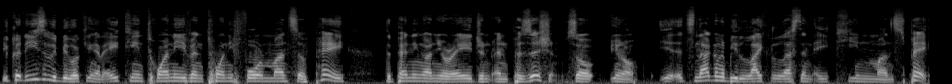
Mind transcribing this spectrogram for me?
you could easily be looking at 18, 20, even 24 months of pay depending on your age and, and position. So, you know, it's not going to be likely less than 18 months pay.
